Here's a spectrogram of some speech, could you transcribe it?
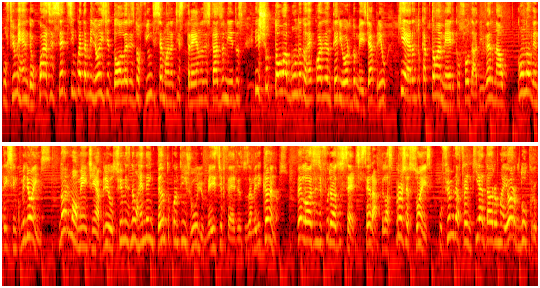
O filme rendeu quase 150 milhões de dólares no fim de semana de estreia nos Estados Unidos e chutou a bunda do recorde anterior do mês de abril, que era do Capitão América o Soldado Invernal, com 95 milhões. Normalmente em abril os filmes não rendem tanto quanto em julho, mês de férias dos americanos. Velozes e Furiosos 7 será, pelas projeções, o filme da franquia a dar o maior lucro.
